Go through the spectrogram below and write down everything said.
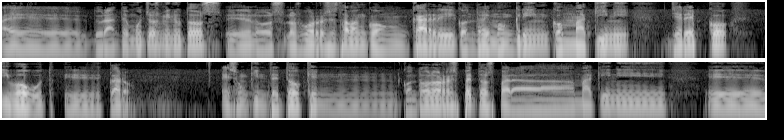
Eh, durante muchos minutos los, los Warriors estaban con Curry, con Draymond Green, con McKinney, Jerebko y Bogut. Y claro, es un quinteto que, con todos los respetos para McKinney eh,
